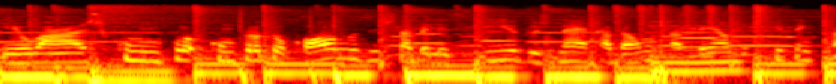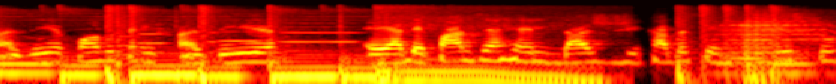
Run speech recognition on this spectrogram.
eu acho, com, com protocolos estabelecidos, né? Cada um sabendo o que tem que fazer, quando tem que fazer, é, adequados à realidade de cada serviço,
